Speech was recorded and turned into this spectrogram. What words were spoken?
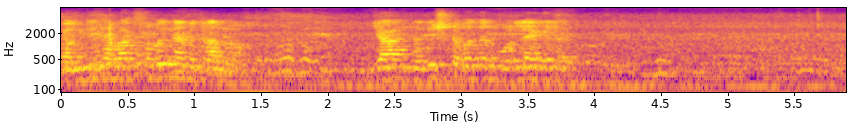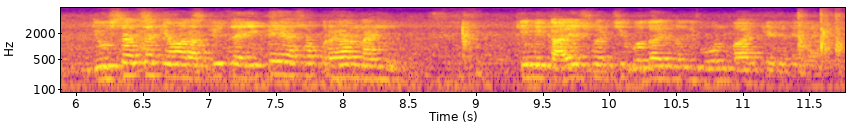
गमतीचा भाग सोडून द्या मित्रांनो. ज्या नदिष्टबद्दल बोलल्या गेलं दिवसाचा किंवा रात्रीचा एकही असा प्रहार नाही की मी काळेश्वरची गोदावरी नदी बोलून पार केलेली नाही.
